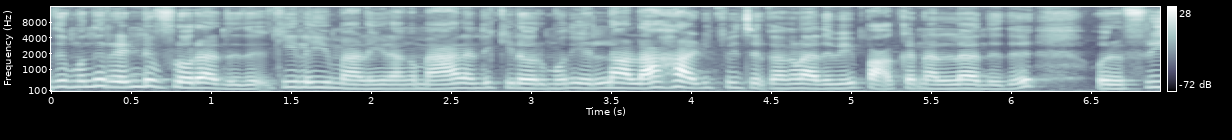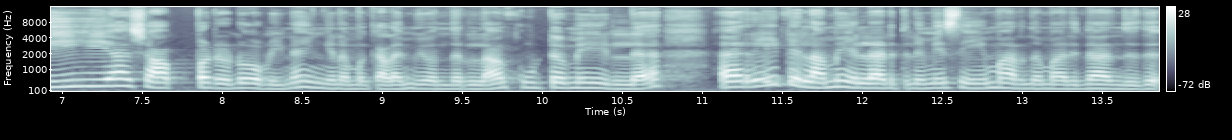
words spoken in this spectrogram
இது வந்து ரெண்டு ஃப்ளோராக இருந்தது. கீழேயும் மேலேயும். நாங்கள் மேலேருந்து கீழே வரும்போது எல்லாம் அழகாக அடுக்கி வச்சுருக்காங்களா? அதுவே பார்க்க நல்லா இருந்தது. ஒரு ஃப்ரீயாக ஷாப் பண்ணணும் அப்படின்னா இங்கே நம்ம கிளம்பி வந்துடலாம் கூட்டமே இல்லை. ரேட் எல்லாமே எல்லா இடத்துலையுமே சேமாக இருந்த மாதிரி தான் இருந்தது.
